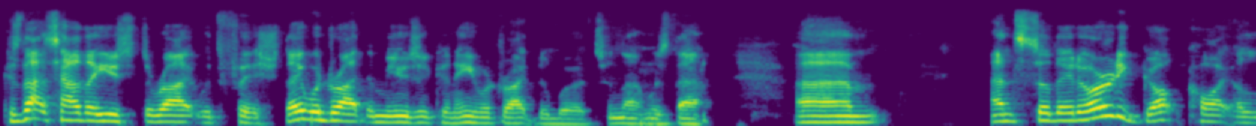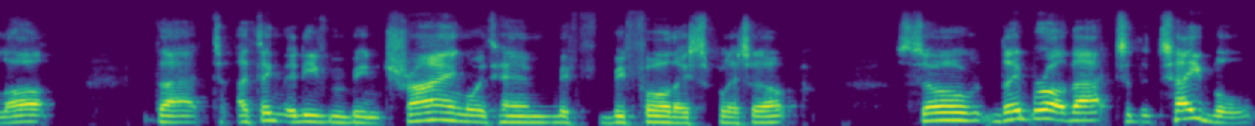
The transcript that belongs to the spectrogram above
because that's how they used to write with Fish. They would write the music and he would write the words, and that was that. Um, and so they'd already got quite a lot that I think they'd even been trying with him bef- before they split up. So they brought that to the table,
